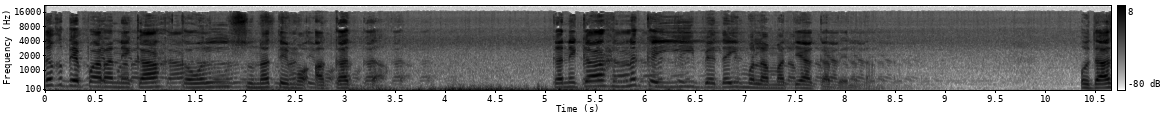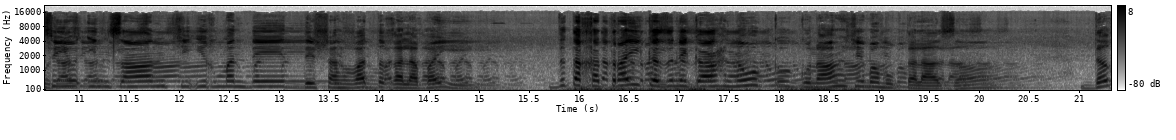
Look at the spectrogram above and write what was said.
دغه لپاره نکاح کول سنت مؤکد ده، که نکاح نه کوي بیا دی ملامتیا قابل ده. اوداسې يو انسان چې ايغمن دی د شهوت غلبه يي ده ته خطره يي که زه نکاح نه وک ګناه چې به مبتلا سه دغ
